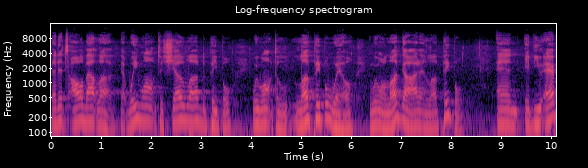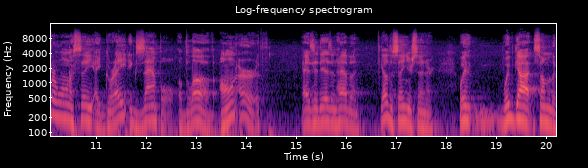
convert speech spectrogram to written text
That it's all about love. That we want to show love to people. We want to love people well, and we want to love God and love people. And if you ever want to see a great example of love on earth as it is in heaven, go to the senior center. We, we've got some of the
